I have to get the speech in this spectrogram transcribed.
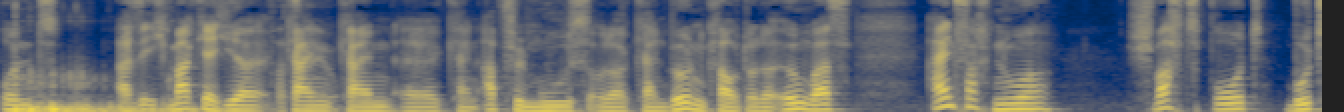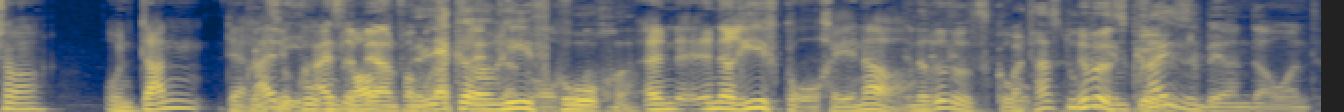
Und also ich mag ja hier kein, kein, äh, kein Apfelmus oder kein Birnenkraut oder irgendwas. Einfach nur Schwarzbrot, Butter und dann der Reibekuchen vom Lecker Raclette Riefkoche. In, in der Riefkoche, genau. In der Rivelsko. Was hast du mit den Preiselbeeren dauernd?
